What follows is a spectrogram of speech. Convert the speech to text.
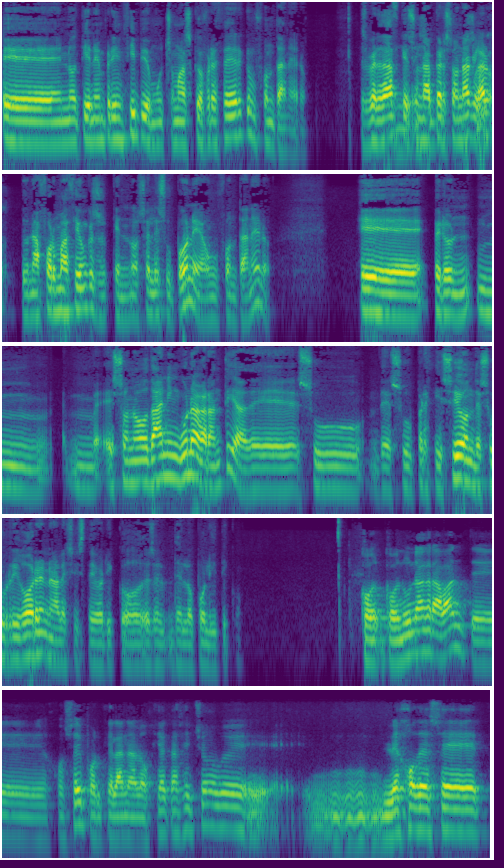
eh, no tiene en principio mucho más que ofrecer que un fontanero. Es verdad que es una persona, claro, de una formación que, no se le supone a un fontanero. Eh, pero mm, eso no da ninguna garantía de su, de su precisión, de su rigor en análisis teórico de lo político. Con, un agravante, José, porque la analogía que has hecho, eh, lejos de ser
